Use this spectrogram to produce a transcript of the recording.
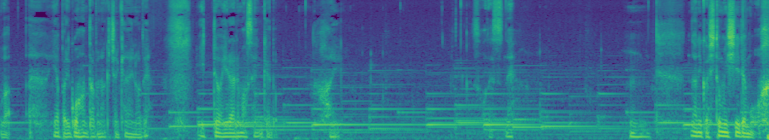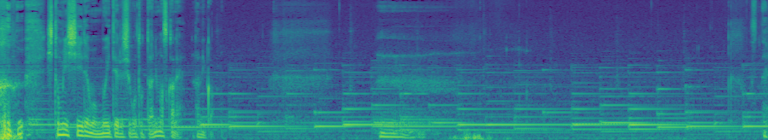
はやっぱりご飯食べなくちゃいけないので言ってはいられませんけどはい。そうですね。何か人見知りでも 人見知りでも向いてる仕事ってありますかね？何か。うん。ですね。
